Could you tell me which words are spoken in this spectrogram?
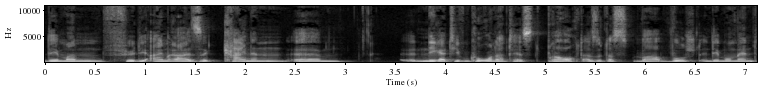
dem man für die Einreise keinen ähm, negativen Corona-Test braucht. Also das war wurscht in dem Moment.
